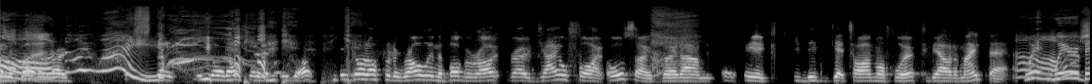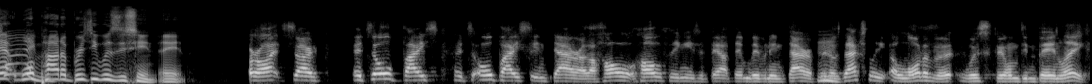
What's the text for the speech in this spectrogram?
Oh, no way. He got, offered, he, got, he got offered a role in the Boggo Road, Road jail fight also, but um, he, he did get time off work to be able to make that. Oh, Where, where a about shame. what part of Brizzy was this in, Ian? All right, so it's all based. It's all based in Darra. The whole whole thing is about them living in Darra, but Mm. it was actually a lot of it was filmed in Beenleigh.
